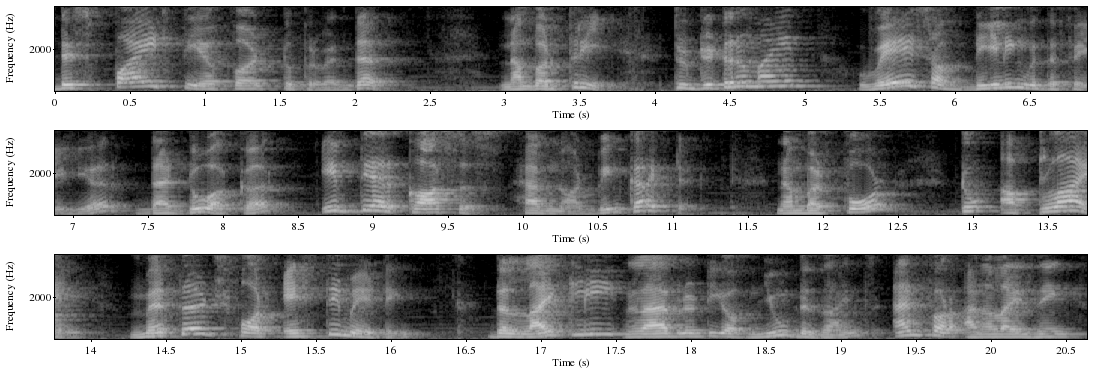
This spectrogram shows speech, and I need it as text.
despite the effort to prevent them. Number three, to determine ways of dealing with the failure that do occur if their causes have not been corrected. Number four, to apply methods for estimating the likely reliability of new designs and for analyzing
